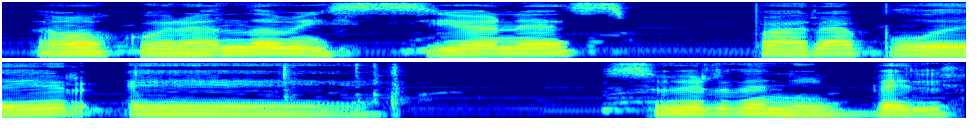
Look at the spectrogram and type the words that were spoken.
Estamos cobrando misiones para poder eh, subir de nivel.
